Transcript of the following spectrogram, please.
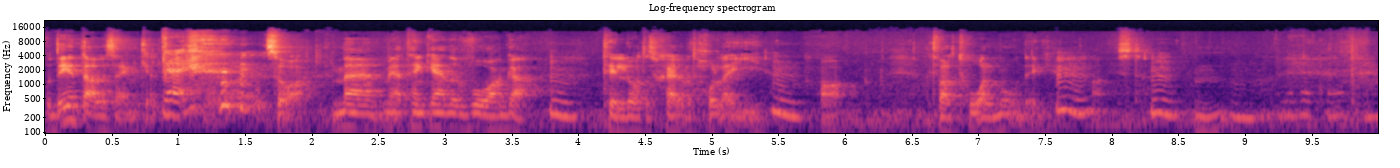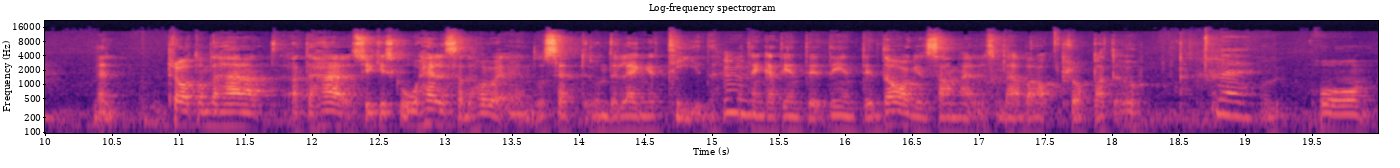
och, det är inte alldeles enkelt. Nej. Så. Men, men jag tänker ändå våga mm. tillåta sig själv att hålla i. Ja, att vara tålmodig. Ja, just det. Men prata om det här att, att det här psykisk ohälsa det har vi ändå sett under längre tid. Mm. Jag tänker att det inte det är inte dagens samhälle som det här bara har ploppat upp. Nej. Och, och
